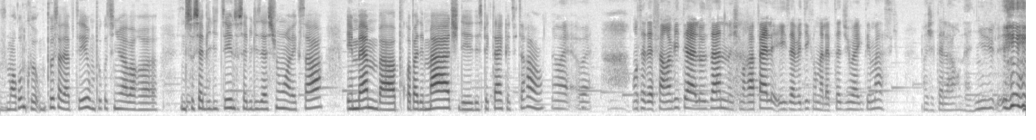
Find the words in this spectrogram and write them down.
je me rends compte qu'on peut s'adapter, on peut continuer à avoir euh, une sociabilité, une sociabilisation avec ça, et même bah, pourquoi pas des matchs, des, des spectacles, etc. hein. Ouais, ouais. On s'était fait inviter à Lausanne, je me rappelle, et ils avaient dit qu'on allait peut-être jouer avec des masques. Moi j'étais là, on annule. Et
